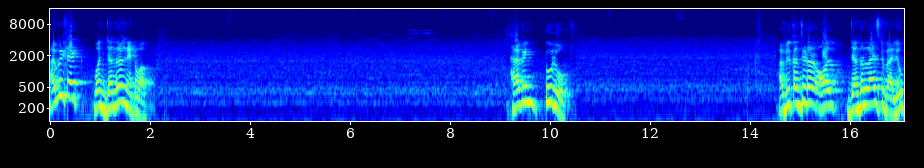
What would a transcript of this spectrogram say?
I will take one general network having two loops. I will consider all generalized value.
